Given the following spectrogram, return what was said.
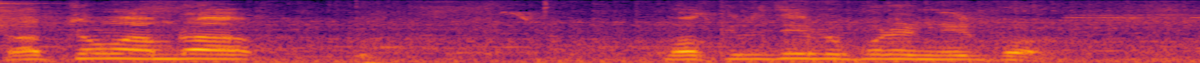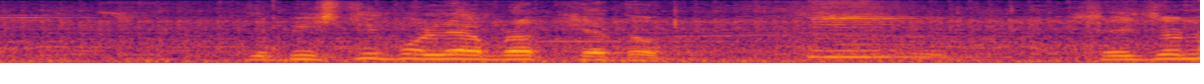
সবসময় আমরা প্রকৃতির উপরে নির্ভর। যে বৃষ্টি পড়লে আমরা খেত সেই জন্য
